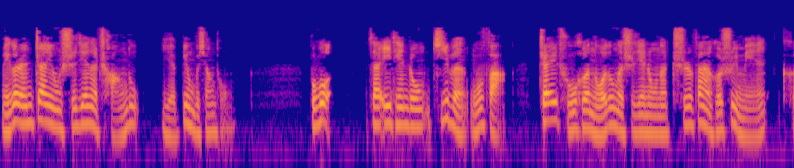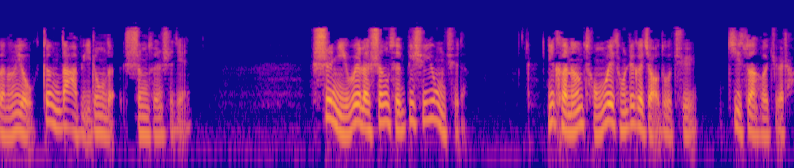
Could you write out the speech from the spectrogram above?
每个人占用时间的长度也并不相同。不过，在一天中基本无法摘除和挪动的时间中呢，吃饭和睡眠可能有更大比重的生存时间，是你为了生存必须用去的。你可能从未从这个角度去计算和觉察。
